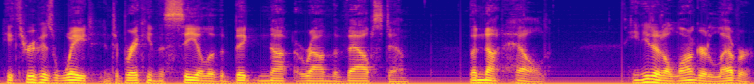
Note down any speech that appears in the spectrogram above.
he threw his weight into breaking the seal of the big nut around the valve stem. The nut held. He needed a longer lever.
